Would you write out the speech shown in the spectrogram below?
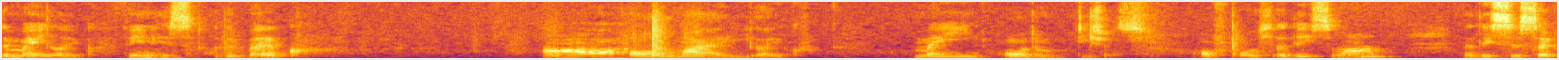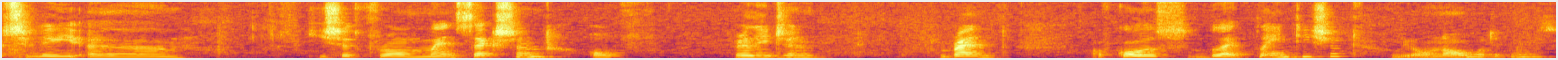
the main like thing is the back. Uh, all my like main autumn t-shirts of course uh, this one uh, this is actually a um, t-shirt from men's section of religion brand. Of course black plain t-shirt we all know what it means.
